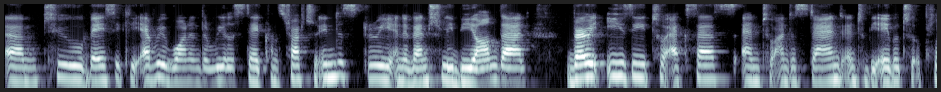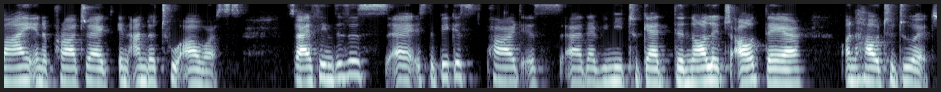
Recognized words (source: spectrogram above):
um, to basically everyone in the real estate construction industry and eventually beyond that very easy to access and to understand and to be able to apply in a project in under two hours. So i think this is uh, is the biggest part is uh, that we need to get the knowledge out there on how to do it.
